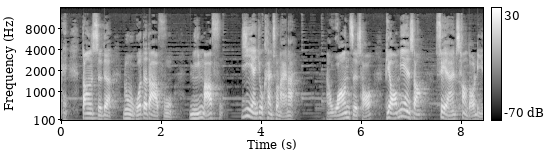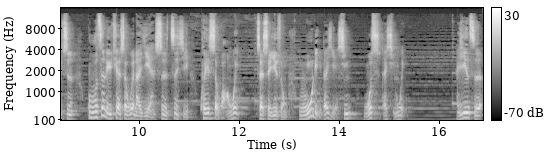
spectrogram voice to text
哎，当时的鲁国的大夫明马府一眼就看出来了。啊，王子朝表面上虽然倡导礼制，骨子里却是为了掩饰自己窥视王位，这是一种无理的野心、无耻的行为。因此，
